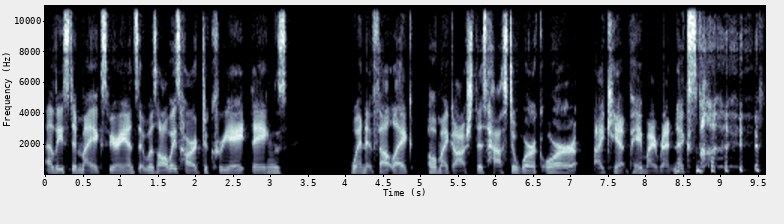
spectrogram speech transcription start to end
at least in my experience, it was always hard to create things when it felt like, oh my gosh, this has to work, or I can't pay my rent next month.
